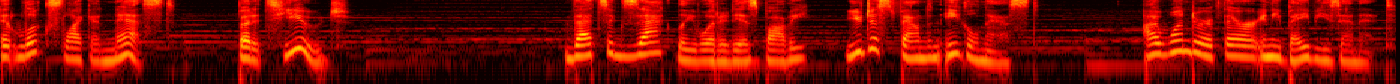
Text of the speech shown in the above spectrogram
It looks like a nest, but it's huge. That's exactly what it is, Bobby. You just found an eagle nest. I wonder if there are any babies in it.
